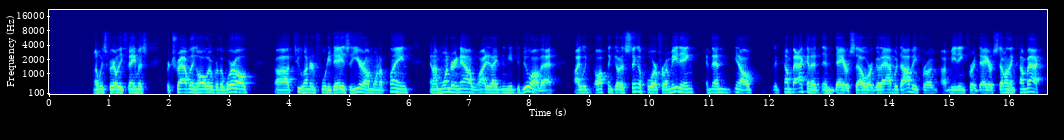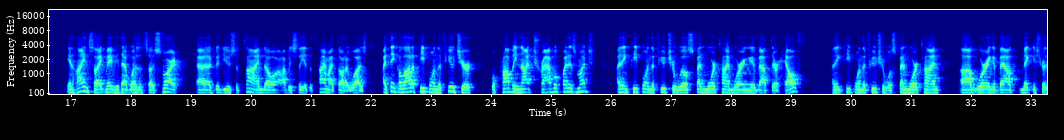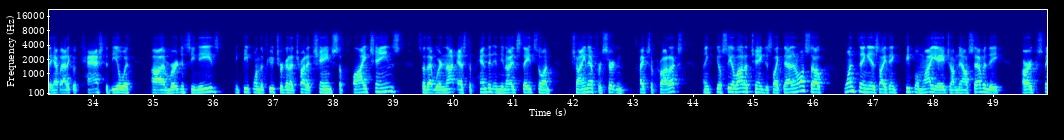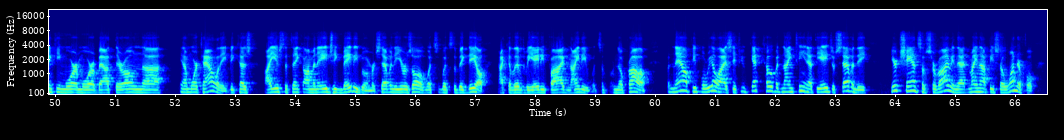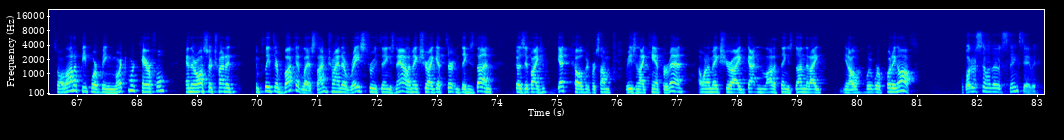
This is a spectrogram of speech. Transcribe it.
I was fairly famous for traveling all over the world, uh, 240 days a year. I'm on a plane, and I'm wondering now why did I need to do all that? I would often go to Singapore for a meeting, and then you know come back in a, in a, day or so, or go to Abu Dhabi for a, a, meeting for a day or so, and then come back. In hindsight, maybe that wasn't so smart, uh, a good use of time, though obviously at the time I thought it was. I think a lot of people in the future will probably not travel quite as much. I think people in the future will spend more time worrying about their health. I think people in the future will spend more time uh, worrying about making sure they have adequate cash to deal with uh, emergency needs. I think people in the future are going to try to change supply chains so that we're not as dependent in the United States on China for certain types of products. I think you'll see a lot of changes like that. And also, one thing is, I think people my age, I'm now 70, are thinking more and more about their own, uh, you know, mortality. Because I used to think I'm an aging baby boomer, 70 years old. What's what's the big deal? I could live to be 85, 90. What's no problem. But now people realize if you get COVID-19 at the age of 70, your chance of surviving that might not be so wonderful. So a lot of people are being much more careful, and they're also trying to complete their bucket list. I'm trying to race through things now to make sure I get certain things done because if I get COVID for some reason I can't prevent, I want to make sure I've gotten a lot of things done that I, you know, we're putting off. What are some of those things, David?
